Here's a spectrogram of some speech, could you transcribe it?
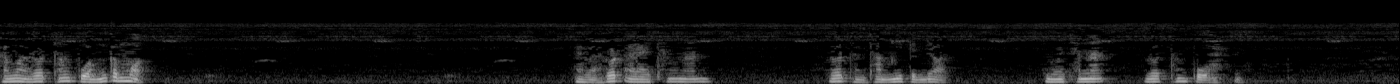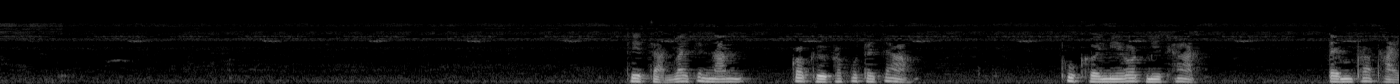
คำว่ารถทั้งปวงมันก็หมดไม่ว่ารถอะไรทั้งนั้นรถแห่งธรรมนี้เป็นยอดมื่อชนะรถทั้งปวง ที่สัตว์ไว้เช่นนั้น ก็คือพระพุทธเจ้า ผู้เคยมีรสมีชาติ เต็มพระไทย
